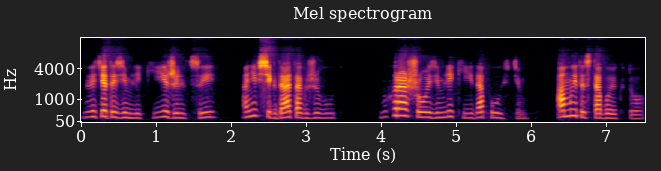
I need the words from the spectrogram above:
Но ведь это земляки, жильцы. Они всегда так живут. Ну, хорошо, земляки, допустим. А мы-то с тобой кто?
